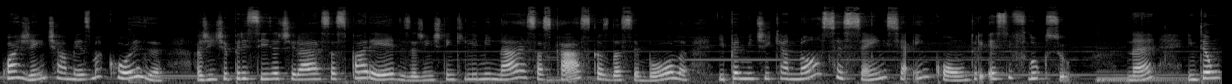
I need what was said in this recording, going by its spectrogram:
Com a gente é a mesma coisa. A gente precisa tirar essas paredes, a gente tem que eliminar essas cascas da cebola e permitir que a nossa essência encontre esse fluxo, né? Então,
